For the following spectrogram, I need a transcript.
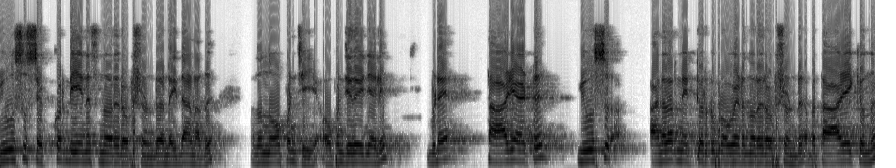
use secure D N S എന്ന് പറയുന്ന ഓപ്ഷൻ ഉണ്ട്. കണ്ട? ഇതാണത്. അതൊന്ന് ഓപ്പൺ ചെയ്യുക. ഓപ്പൺ ചെയ്ത് കഴിഞ്ഞാൽ ഇവിടെ താഴെയായിട്ട് യൂസ് അനദർ നെറ്റ്വർക്ക് പ്രൊവൈഡ് എന്ന് പറയുന്ന ഓപ്ഷൻ ഉണ്ട്. അപ്പൊ താഴേക്ക് ഒന്ന്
